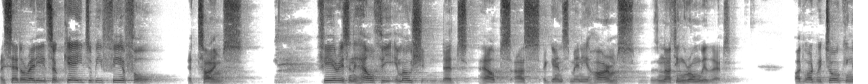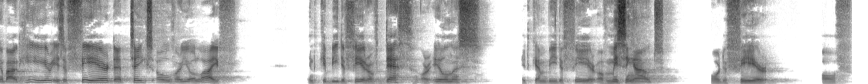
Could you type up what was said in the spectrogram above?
I said already it's okay to be fearful at times. Fear is a healthy emotion that helps us against many harms. There's nothing wrong with that. But what we're talking about here is a fear that takes over your life. It can be the fear of death or illness. It can be the fear of missing out or the fear of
